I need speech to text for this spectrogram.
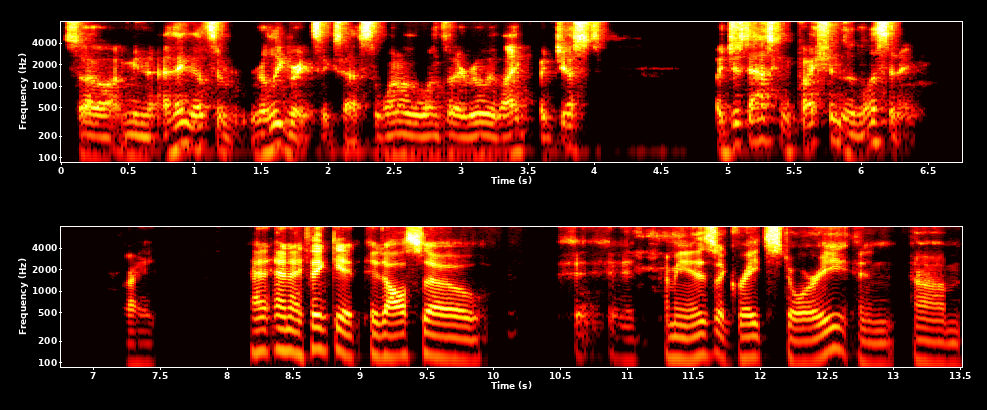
So i mean i think that's a really great success one of the ones that i really like but just by just asking questions and listening. Right. And, and I think it, it also, it, I mean, it is a great story. And um,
